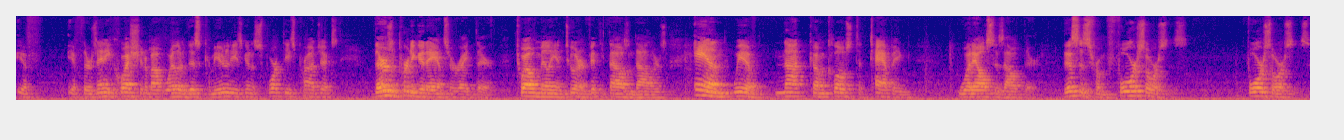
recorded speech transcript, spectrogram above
if, if there's any question about whether this community is going to support these projects, there's a pretty good answer right there. $12,250,000. And we have not come close to tapping what else is out there. This is from four sources. Four sources.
